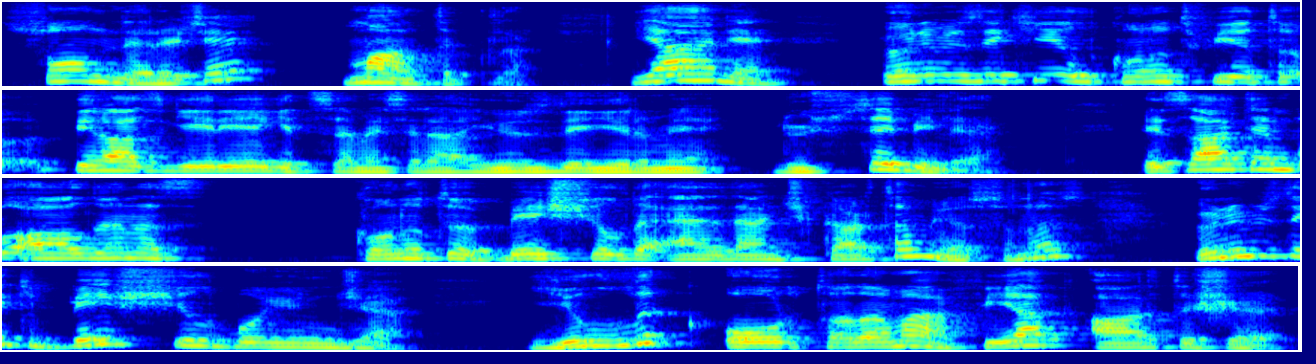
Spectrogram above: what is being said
son derece mantıklı. Yani önümüzdeki yıl konut fiyatı biraz geriye gitse mesela %20 düşse bile e zaten bu aldığınız konutu 5 yılda elden çıkartamıyorsunuz. Önümüzdeki 5 yıl boyunca yıllık ortalama fiyat artışı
